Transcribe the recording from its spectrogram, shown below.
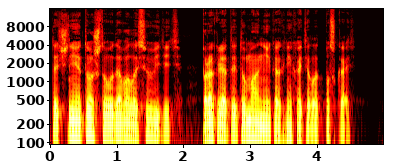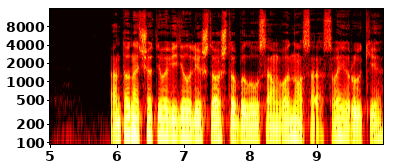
Точнее то, что удавалось увидеть. Проклятый туман никак не хотел отпускать. Антон отчетливо видел лишь то, что было у самого носа. Свои руки,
